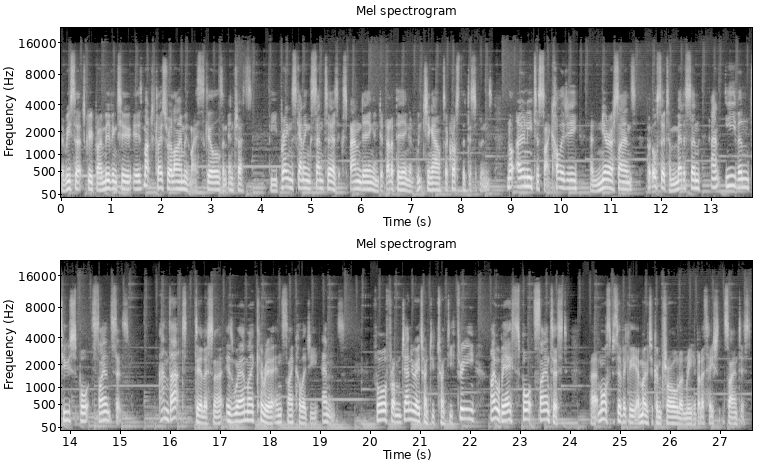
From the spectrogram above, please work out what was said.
The research group I'm moving to is much closer aligned with my skills and interests. The Brain Scanning Centre is expanding and developing and reaching out across the disciplines, not only to psychology and neuroscience, but also to medicine and even to sports sciences. And that, dear listener, is where my career in psychology ends. For from January 2023, I will be a sports scientist uh, more specifically a motor control and rehabilitation scientist.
